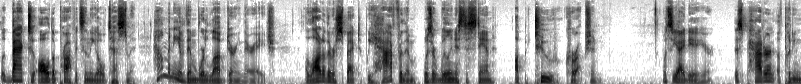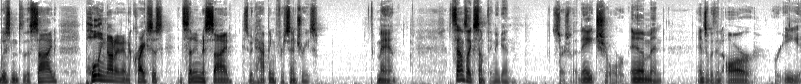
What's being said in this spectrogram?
Look back to all the prophets in the Old Testament. How many of them were loved during their age? A lot of the respect we have for them was their willingness to stand up to corruption. What's the idea here? This pattern of putting wisdom to the side, pulling on it in a crisis, and setting it aside has been happening for centuries. Man, it sounds like something again. starts with an H or M and ends with an R or E.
